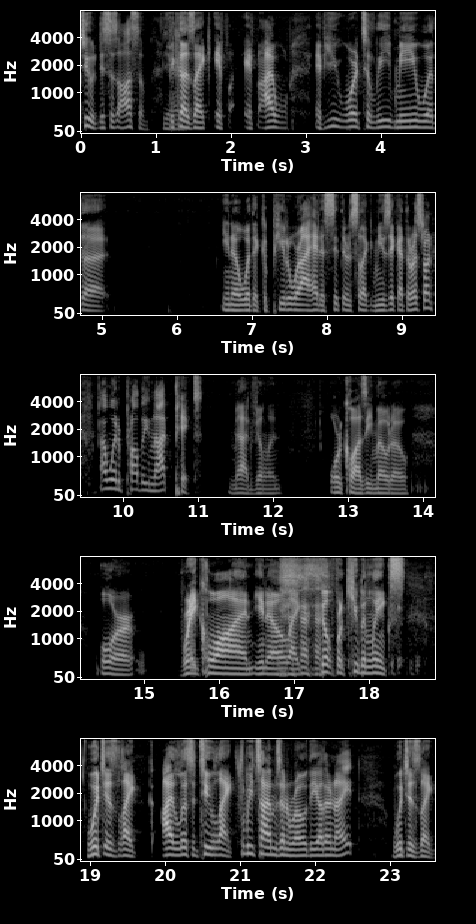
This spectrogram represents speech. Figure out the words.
dude, this is awesome because like if if I if you were to leave me with a you know, with a computer where I had to sit there and select music at the restaurant, I would have probably not picked Madvillain or Quasimoto or Raekwon, you know, like built for Cuban links, which is like I listened to like three times in a row the other night, which is like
